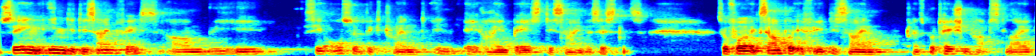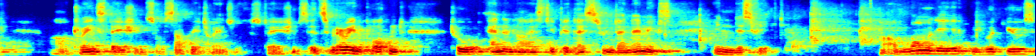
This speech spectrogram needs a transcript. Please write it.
saying in the design phase, um, we see also a big trend in AI-based design assistance. So for example, if we design transportation hubs like uh, train stations or subway train stations, it's very important to analyze the pedestrian dynamics in this field. Um, normally, we would use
